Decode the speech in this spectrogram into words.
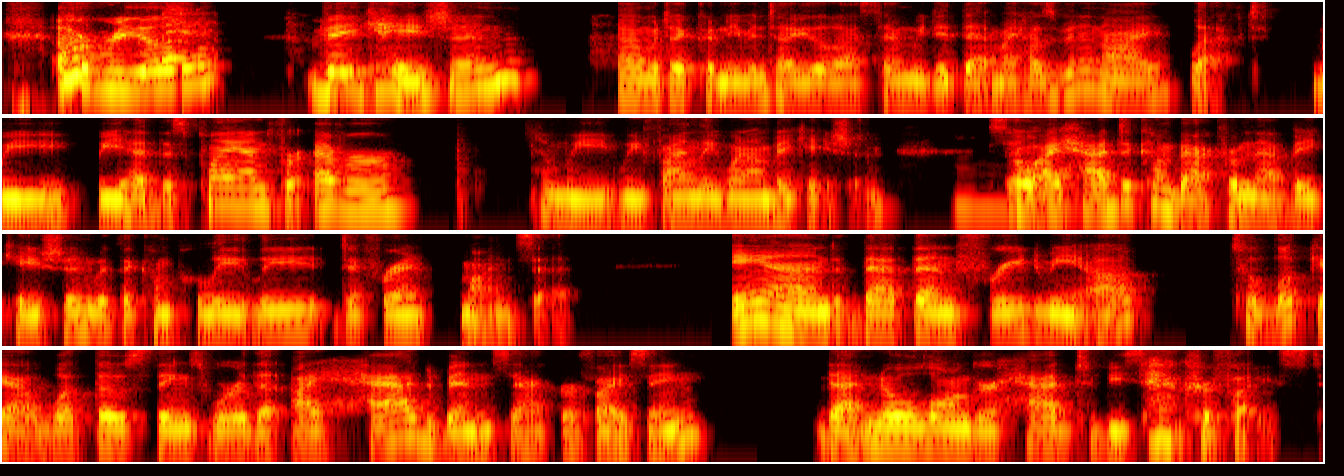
a real vacation um, which i couldn't even tell you the last time we did that. My husband and i left. We we had this plan forever and we we finally went on vacation. Mm-hmm. So I had to come back from that vacation with a completely different mindset. And that then freed me up to look at what those things were that I had been sacrificing that no longer had to be sacrificed.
